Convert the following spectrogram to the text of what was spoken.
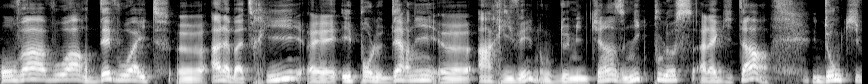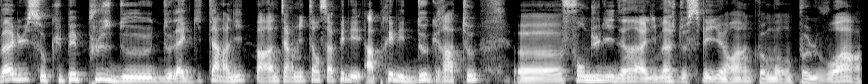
On va avoir Dave White euh, à la batterie et, pour le dernier euh, arrivé, donc 2015, Nick Poulos à la guitare. Donc il va lui s'occuper plus de, la guitare lead par intermittence. Après les, deux gratteux euh, font du lead hein, à l'image de Slayer, hein, comme on peut le voir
